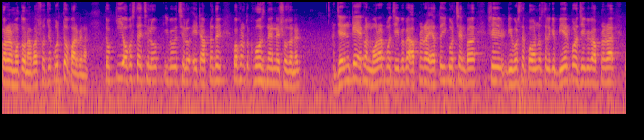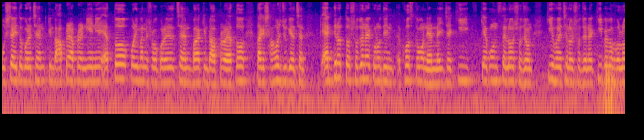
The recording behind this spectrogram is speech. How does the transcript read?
করার মতো না বা সহ্য করতেও পারবে না। তো কি অবস্থায় ছিল, কীভাবে ছিল, এটা আপনাদের কখনো তো খোঁজ নেন না স্বজনের? জেরেনকে এখন মরার পর যেভাবে আপনারা এতই করছেন বা সে ডিভোর্সের পর অন্য ছেলেকে বিয়ের পর যেভাবে আপনারা উৎসাহিত করেছেন কিংবা আপনারা আপনারা নিয়ে নিয়ে এত পরিমাণে শো করেছেন বা কিংবা আপনারা এত তাকে সাহস জুগিয়েছেন, একদিনও তো স্বজনের কোনো দিন খোঁজ খবর নেন নাই যে কি, কেমন ছিল স্বজন কি হয়েছিল স্বজনের কীভাবে হলো,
